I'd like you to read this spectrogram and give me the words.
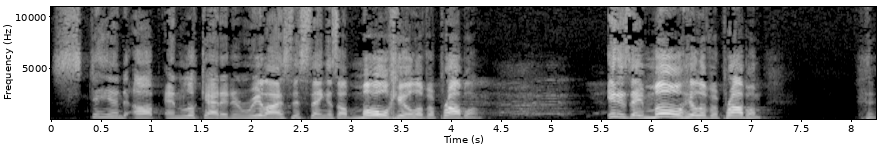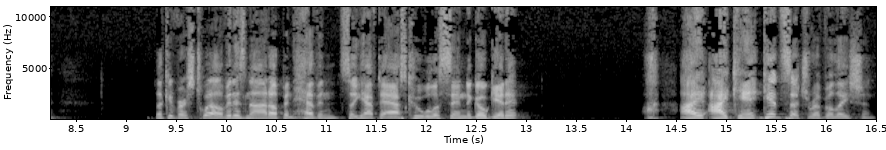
Stand up and look at it and realize this thing is a molehill of a problem. It is a molehill of a problem. Look at verse 12. It is not up in heaven, so you have to ask who will ascend to go get it. I, I can't get such revelation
